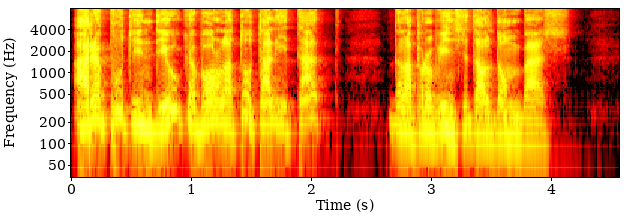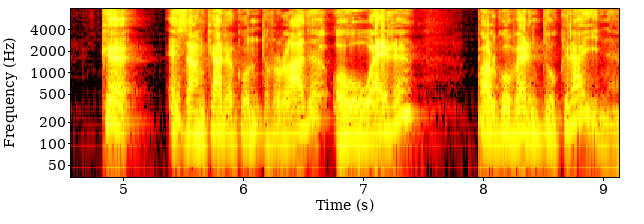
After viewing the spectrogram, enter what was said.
ara Putin diu que vol la totalitat de la província del Donbass, que és encara controlada, o ho era, pel govern d'Ucraïna.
